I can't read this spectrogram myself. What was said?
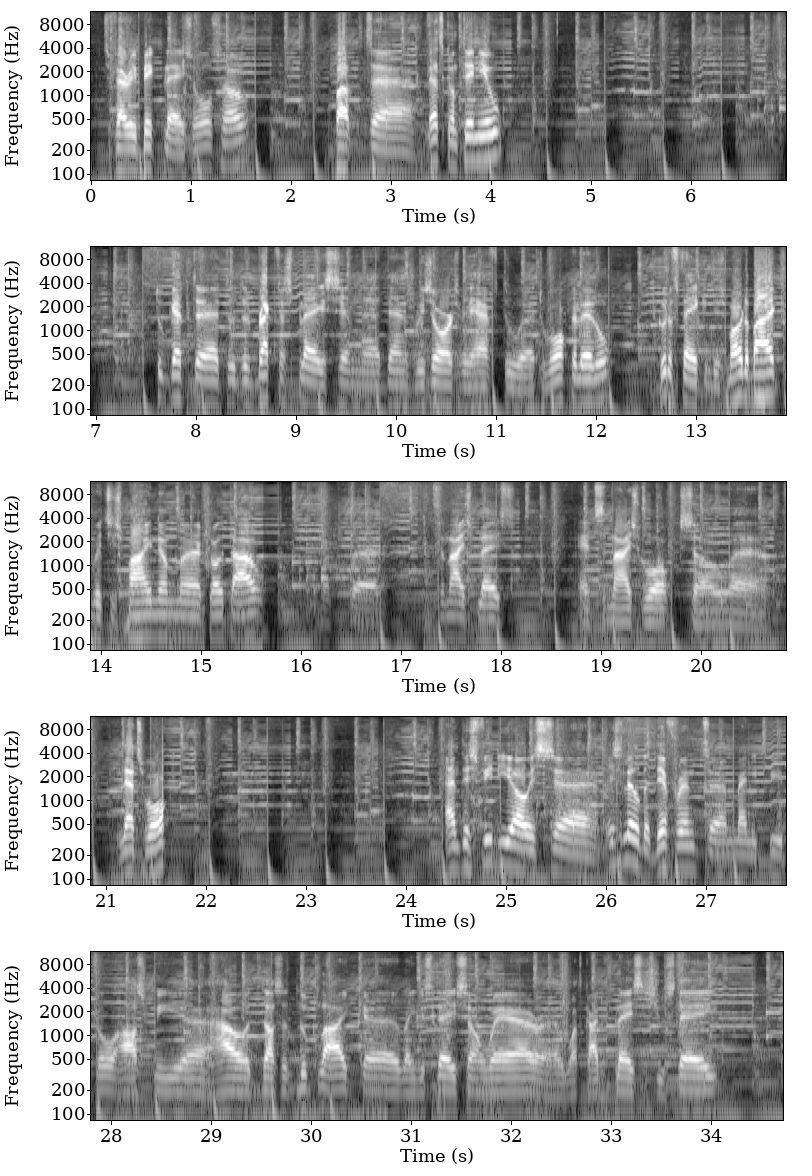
it's a very big place also. But let's continue get uh, to the breakfast place in uh, Dance Resort we have to, uh, to walk a little. Could have taken this motorbike, which is mine on uh, Koh Tao, but uh, it's a nice place. It's a nice walk, so uh, let's walk. And this video is uh, is a little bit different. many people ask me how does it look like when you stay somewhere, what kind of places you stay.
